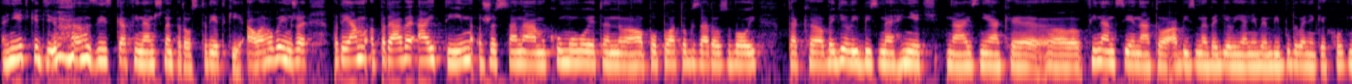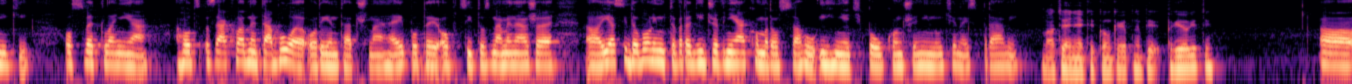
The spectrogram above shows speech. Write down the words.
hneď keď získa finančné prostriedky. Ale hovorím, že priam, práve aj tým, že sa nám kumuluje ten eh, poplatok za rozvoj, tak eh, vedeli by sme hneď nájsť nejaké eh, financie na to, aby sme vedeli, ja neviem, vybudovať nejaké chodníky, osvetlenia, hoď základné tabule orientačné hej, po tej obci. To znamená, že ja si dovolím tvrdiť, že v nejakom rozsahu i hneď po ukončení nútenej správy. Máte aj nejaké konkrétne priority?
